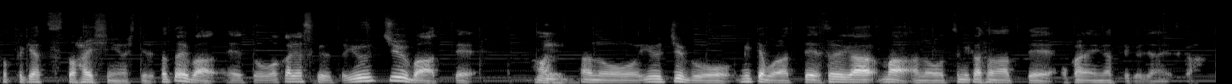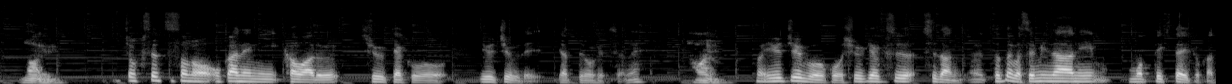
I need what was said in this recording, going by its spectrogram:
ポッドキャスト配信をしてる。例えば、えっと、わかりやすく言うと、YouTuber って、はい。あの、YouTube を見てもらって、それが、まあ、あの、積み重なってお金になってくるじゃないですか。はい。直接そのお金に変わる集客を YouTube でやってるわけですよね。はい。まあ、YouTube をこう集客手段、例えばセミナーに持っていきたいとかっ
